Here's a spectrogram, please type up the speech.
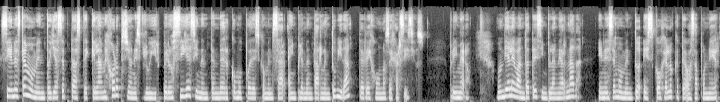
Si en este momento ya aceptaste que la mejor opción es fluir, pero sigues sin entender cómo puedes comenzar a implementarlo en tu vida, te dejo unos ejercicios. Primero, un día levántate sin planear nada. En ese momento escoge lo que te vas a poner,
